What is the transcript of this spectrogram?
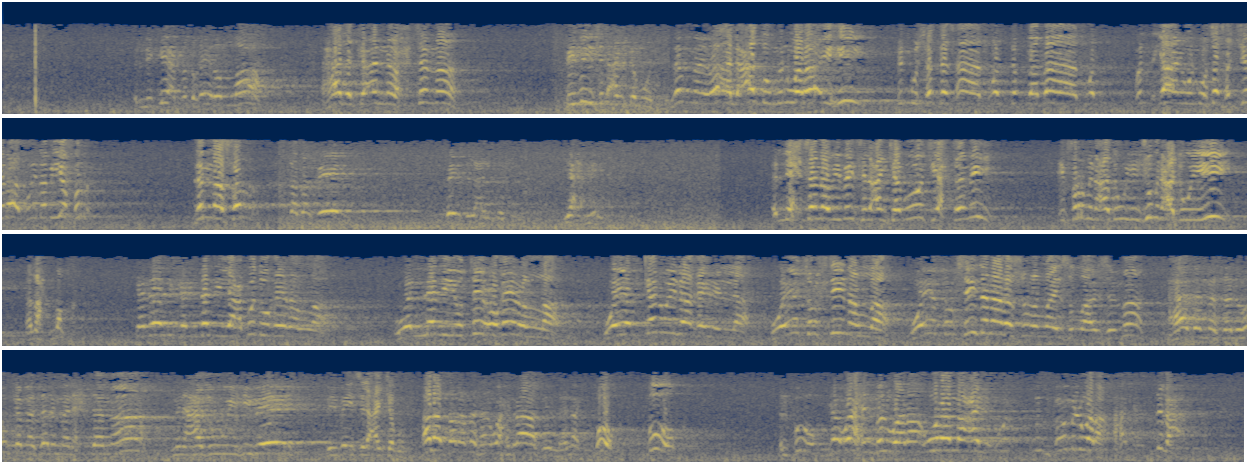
اللي يعبد غير الله هذا كأنه احتمى ببيت العنكبوت. لما رأى العدو من ورائه بالمسدسات والدبابات وال... وال... يعني والمتفجرات وإذا بيفر لما فر سبب فين؟ بيت العنكبوت؟ يحمي. اللي احتمى ببيت العنكبوت يحتمي يفر من عدوه ينجو من عدوه. هذا احمق كذلك الذي يعبد غير الله والذي يطيع غير الله. ويركن إلى غير الله ويترك دين الله ويترك سيدنا رسول الله صلى الله عليه وسلم. هذا مثله كمثل من احتمى من عدوه بيت ببيت العنكبوت. ألا ترى مثلا واحد راقل هناك فوق فوق الفوق جاء واحد من الوراء ورمى عليه ودفعه من الوراء. دفع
